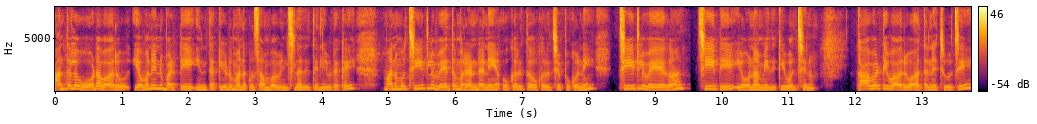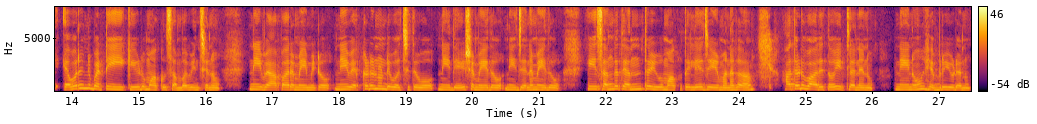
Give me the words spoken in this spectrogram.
అంతలో ఓడవారు ఎవనిని బట్టి ఇంత కీడు మనకు సంభవించినది తెలియుటకై మనము చీట్లు వేతము రండని ఒకరితో ఒకరు చెప్పుకొని చీట్లు వేయగా చీటి యోన మీదికి వచ్చెను. కాబట్టి వారు అతన్ని చూచి ఎవరిని బట్టి ఈ కీడు మాకు సంభవించెను? నీ వ్యాపారం ఏమిటో? నీవెక్కడి నుండి వచ్చితివో? నీ దేశమేదో? నీ జనమేదో? ఈ సంగతి అంతయు మాకు తెలియజేయమనగా అతడు వారితో ఇట్లనెను. నేను హెబ్రియుడను.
